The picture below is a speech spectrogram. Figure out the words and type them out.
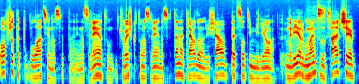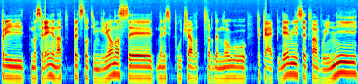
общата популация на света, нали, населението, човешкото население на света не трябва да надвишава 500 милиона. Нали, аргументът за това е, че при население над 500 милиона се, нали, се получават твърде много така епидемии, след това войни,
